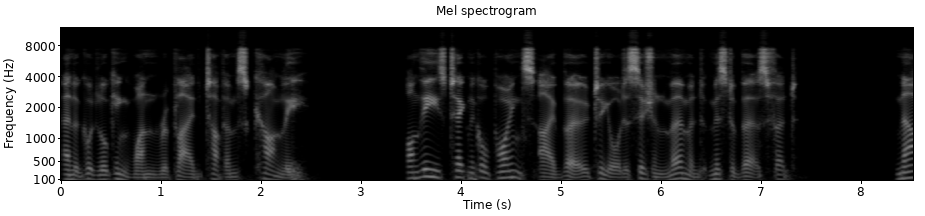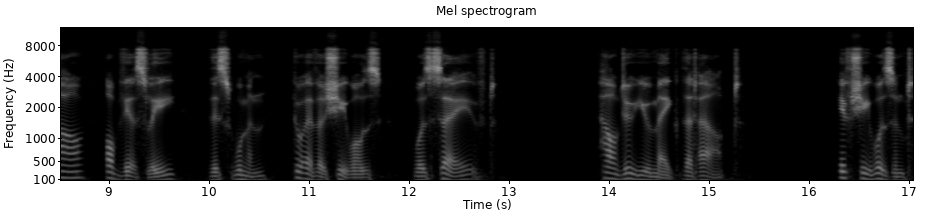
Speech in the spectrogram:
and a good-looking one replied Tuppence calmly. On these technical points I bow to your decision murmured Mr. Beresford. Now, obviously, this woman, whoever she was, was saved. How do you make that out? If she wasn't,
